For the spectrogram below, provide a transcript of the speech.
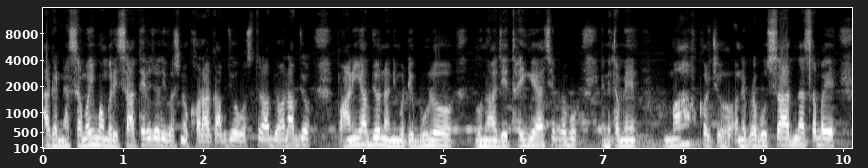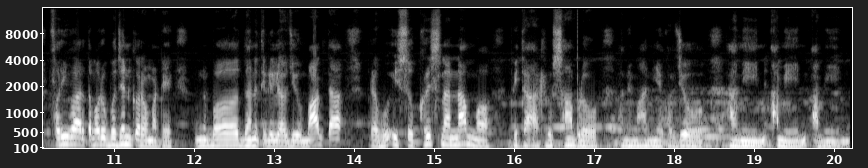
આગળના સમયમાં મારી સાથે રહેજો, દિવસનો ખોરાક આપજો, વસ્ત્ર આપજો અન આપજો, પાણી આપજો નાની મોટી ભૂલો ગુના જે થઈ ગયા છે પ્રભુ, એને તમે માફ કરજો. અને પ્રભુ સાધના સમયે ફરીવાર તમારું ભજન કરવા માટે બધાને તેડી લાવજો. માગતા પ્રભુ ઈસુ ખ્રિસ્તના નામમાં પિતા આટલું સાંભળો અને માન્ય કરજો. આમીન આમીન આમીન.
